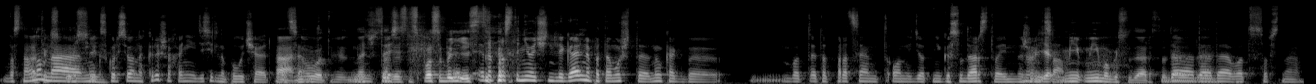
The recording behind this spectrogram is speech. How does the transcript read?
в основном на, на экскурсионных крышах они действительно получают а, процент. ну вот, Ну, значит, то есть способы это- есть. Это просто не очень легально, потому что, ну, как бы, вот этот процент, он идет не государству, а именно Ну, я- жильцам. ми- мимо государства, да, да, да, да, вот, собственно,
